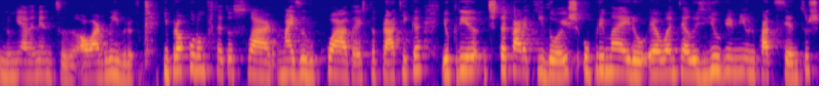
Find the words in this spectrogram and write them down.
nomeadamente ao ar livre, e procura um protetor solar mais adequado a esta prática, eu queria destacar aqui dois. O primeiro é o Antelis UV Immune 400,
